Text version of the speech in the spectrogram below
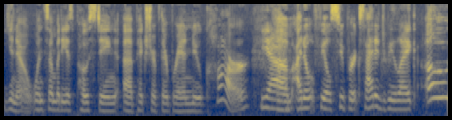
you know, when somebody is posting a picture of their brand new car, Yeah. um, I don't feel super excited to be like, "Oh,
